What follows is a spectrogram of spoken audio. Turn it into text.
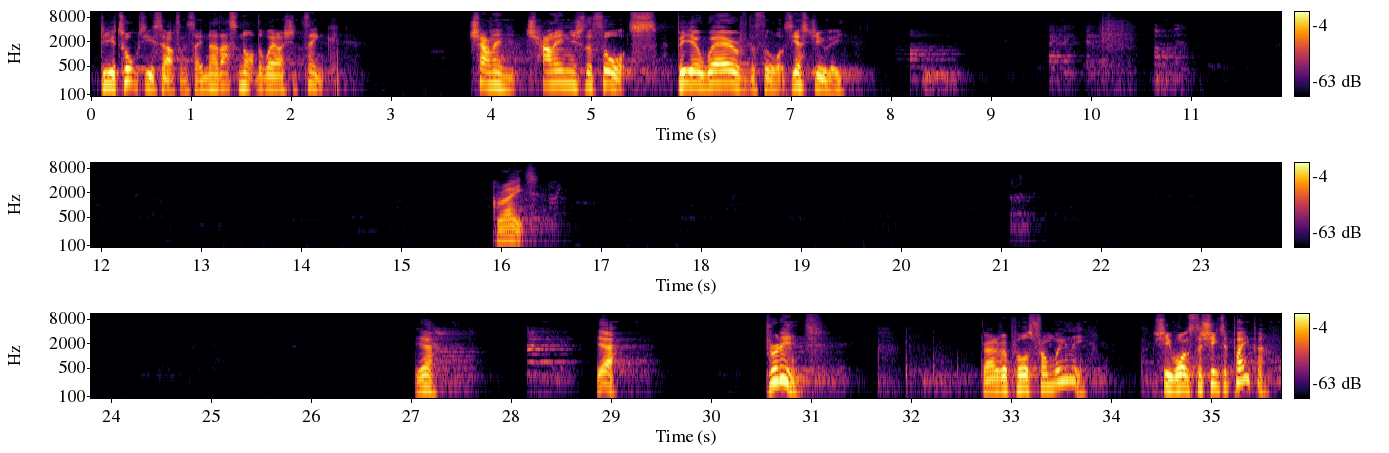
Do you talk to yourself and say, No, that's not the way I should think? Challenge, challenge the thoughts. Be aware of the thoughts. Yes, Julie. Great. Yeah. Yeah. Brilliant. Round of applause from Wheelie. She wants the sheet of paper.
